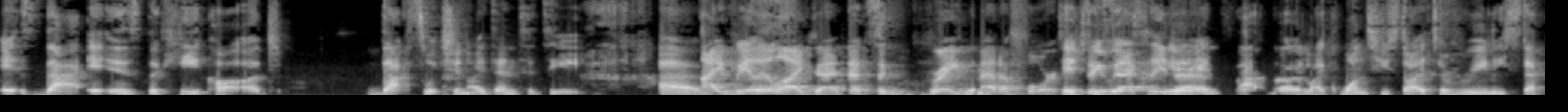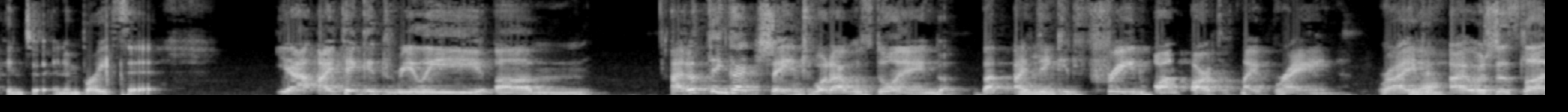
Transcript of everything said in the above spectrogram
It's that. It is the key card. That switching identity. Um, I really like that. That's a great yeah. metaphor. Did it's exactly that. that. though. Like once you started to really step into it and embrace it. Yeah, I think it really. Um, I don't think I changed what I was doing, but I mm. think it freed one part of my brain. Right? Yeah. I was just like,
